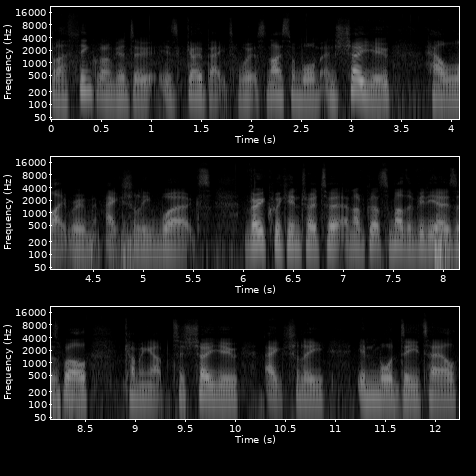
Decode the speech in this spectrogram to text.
but I think what I'm going to do is go back to where it's nice and warm and show you how Lightroom actually works. Very quick intro to it, and I've got some other videos as well coming up to show you actually in more detail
